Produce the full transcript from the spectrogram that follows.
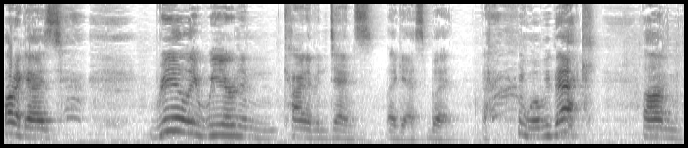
all right guys really weird and kind of intense I guess but we'll be back um,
